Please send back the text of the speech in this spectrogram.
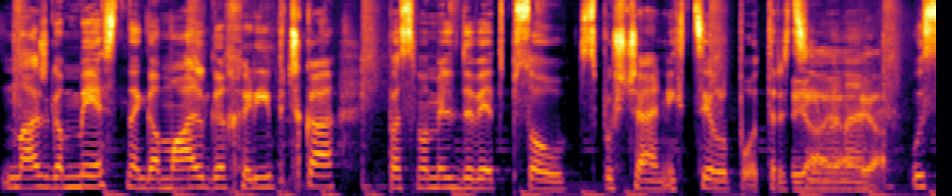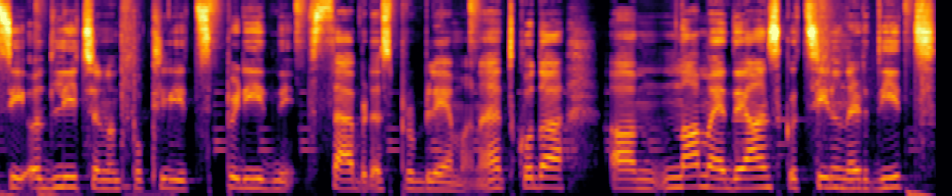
našega mestnega malega hribčka, pa smo imeli devet psov spuščenih, celo pot, recimo. Ja, ja, ja. Vsi odličen odpoklic, pridni, vse brez problema. Ne? Tako da um, nama je dejansko cilj narediti.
